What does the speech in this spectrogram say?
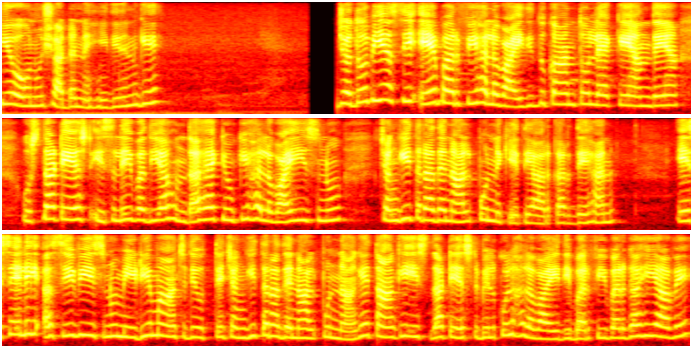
ਘਿਓ ਨੂੰ ਛੱਡ ਨਹੀਂ ਦੇਣਗੇ। ਜਦੋਂ ਵੀ ਅਸੀਂ ਇਹ ਬਰਫੀ ਹਲਵਾਈ ਦੀ ਦੁਕਾਨ ਤੋਂ ਲੈ ਕੇ ਆਂਦੇ ਆ ਉਸ ਦਾ ਟੇਸਟ ਇਸ ਲਈ ਵਧੀਆ ਹੁੰਦਾ ਹੈ ਕਿਉਂਕਿ ਹਲਵਾਈ ਇਸ ਨੂੰ ਚੰਗੀ ਤਰ੍ਹਾਂ ਦੇ ਨਾਲ ਭੁੰਨ ਕੇ ਤਿਆਰ ਕਰਦੇ ਹਨ। ਇਸੇ ਲਈ ਅਸੀਂ ਵੀ ਇਸ ਨੂੰ ਮੀਡੀਅਮ ਆਂਚ ਦੇ ਉੱਤੇ ਚੰਗੀ ਤਰ੍ਹਾਂ ਦੇ ਨਾਲ ਭੁੰਨਾਂਗੇ ਤਾਂ ਕਿ ਇਸ ਦਾ ਟੇਸਟ ਬਿਲਕੁਲ ਹਲਵਾਈ ਦੀ ਬਰਫੀ ਵਰਗਾ ਹੀ ਆਵੇ।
